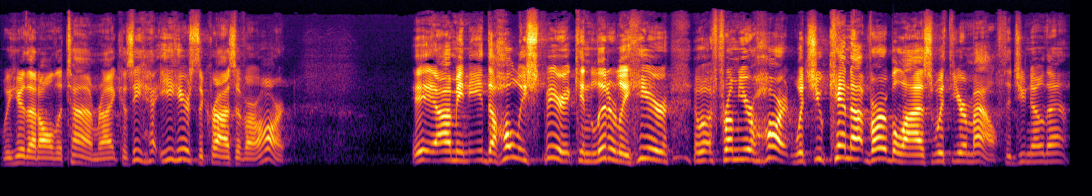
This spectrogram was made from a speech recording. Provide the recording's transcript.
We hear that all the time, right? Because he, he hears the cries of our heart. I mean, the Holy Spirit can literally hear uh, from your heart what you cannot verbalize with your mouth. Did you know that?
